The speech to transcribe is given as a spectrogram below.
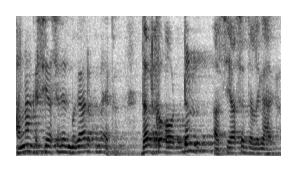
hanaanka siyaasadeed magaalo kuma eka. Dalka oo dhan a siyaasadda laga hagaa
